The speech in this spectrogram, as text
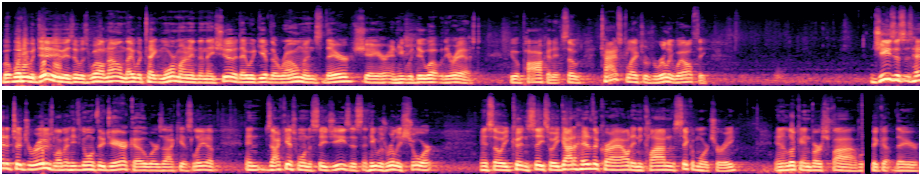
But what he would do is it was well known they would take more money than they should. They would give the Romans their share, and he would do what with the rest? He would pocket it. So tax collectors were really wealthy. Jesus is headed to Jerusalem, and he's going through Jericho where Zacchaeus lived. And Zacchaeus wanted to see Jesus, and he was really short, and so he couldn't see. So he got ahead of the crowd, and he climbed the sycamore tree. And look in verse 5. We'll pick up there.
